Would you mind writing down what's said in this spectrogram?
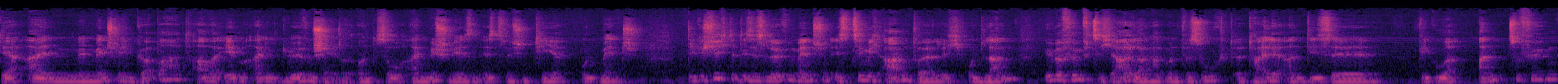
der einen menschlichen Körper hat, aber eben einen Löwenschädel und so ein Mischwesen ist zwischen Tier und Mensch. Die Geschichte dieses Löwenmenschen ist ziemlich abenteuerlich und lang. Über 50 Jahre lang hat man versucht, äh, Teile an diese Figur anzufügen.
